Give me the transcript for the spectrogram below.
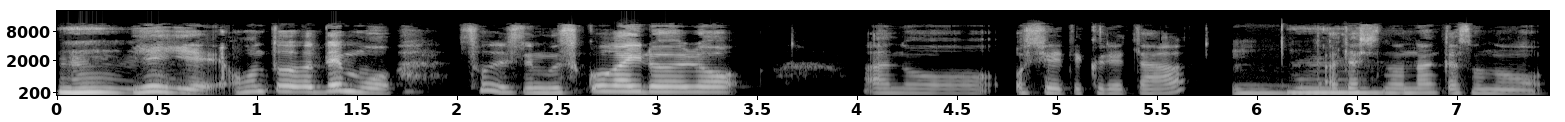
うん。いえいえ本当でもそうですね。息子がいろいろあの教えてくれた、うん。うん。私のなんかその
